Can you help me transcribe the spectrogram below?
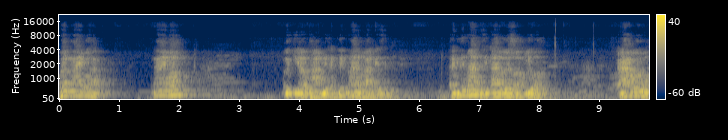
ว่าง่ายบ่ครับ ง่ายบ่เมื่อกี้เราถามในกันขึ้นหน้าวานเลยสิแต่ขึ้นมากสิกาเบอร์สองอยู่อ่กาเบอร์บ่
